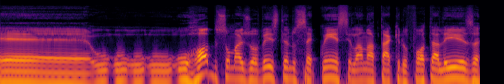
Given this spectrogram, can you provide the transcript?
É, o, o, o, o, Robson, mais uma vez, tendo sequência lá no ataque do Fortaleza.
